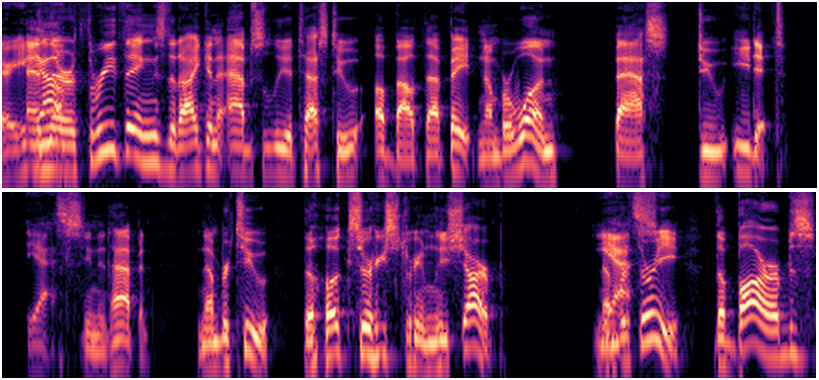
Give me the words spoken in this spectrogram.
There you and go. there are three things that I can absolutely attest to about that bait. Number one, bass do eat it. yes. Seen it happen. Number two, the hooks are extremely sharp. Number Yes. three, the barbs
